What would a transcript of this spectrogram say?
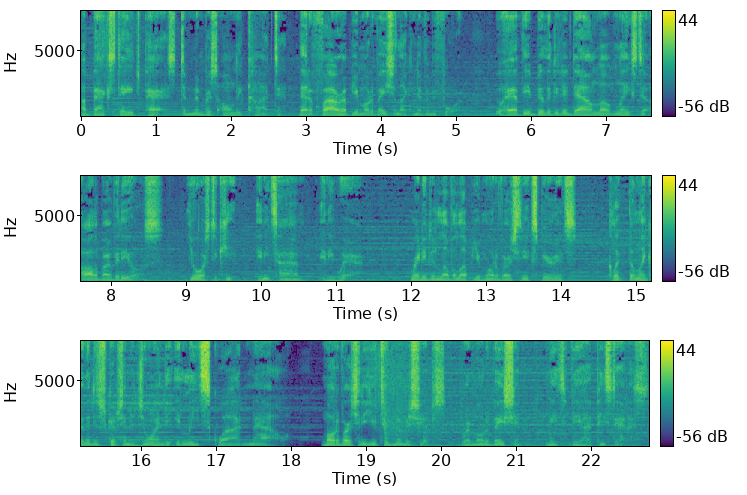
a backstage pass to members-only content that'll fire up your motivation like never before. You'll have the ability to download links to all of our videos, yours to keep anytime, anywhere. Ready to level up your Motiversity experience? Click the link in the description to join the elite squad now. Motiversity YouTube memberships, where motivation meets VIP status.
